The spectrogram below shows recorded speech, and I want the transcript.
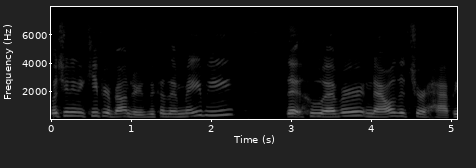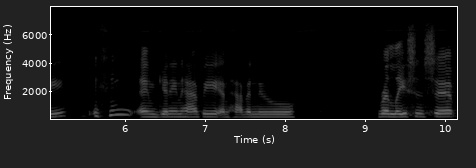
But you need to keep your boundaries because it may be that whoever, now that you're happy and getting happy and have a new relationship,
